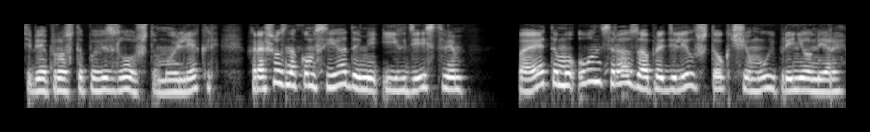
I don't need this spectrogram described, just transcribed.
Тебе просто повезло, что мой лекарь хорошо знаком с ядами и их действием, поэтому он сразу определил, что к чему и принял меры.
